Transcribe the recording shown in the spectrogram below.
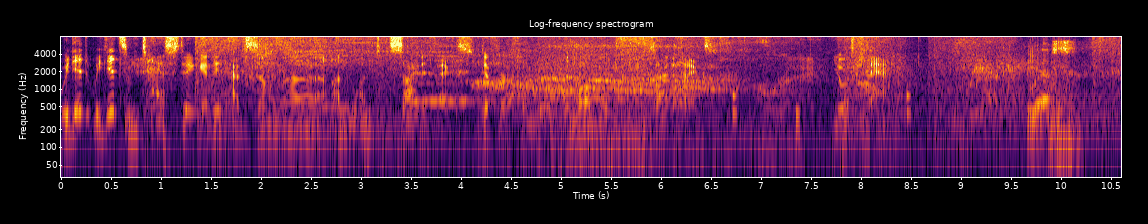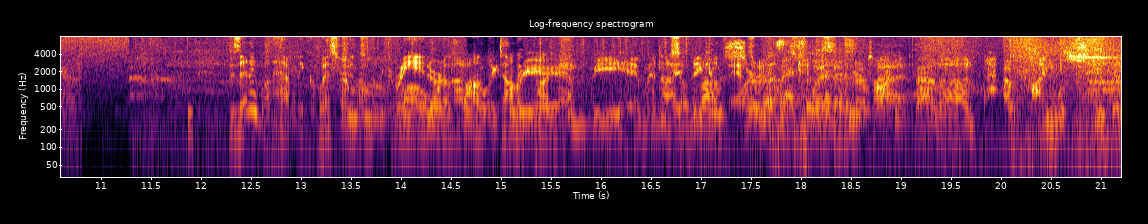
We did we did some testing, and it had some uh, unwanted side effects, different from the, the normal side effects. You understand? Yes. Does anyone have any questions for the creator of Bonk Atomic Punch? Be him and I think it love was answers. We were talking about uh, how time was stupid.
